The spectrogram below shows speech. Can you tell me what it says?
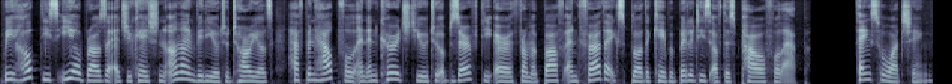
We hope these EO Browser Education online video tutorials have been helpful and encouraged you to observe the Earth from above and further explore the capabilities of this powerful app. Thanks for watching.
